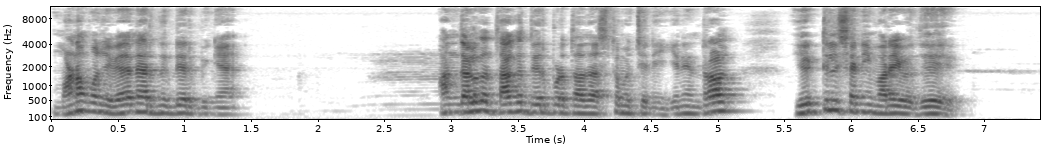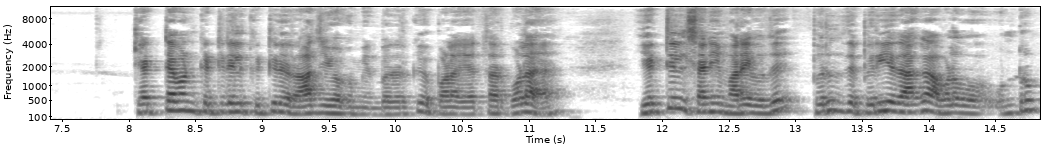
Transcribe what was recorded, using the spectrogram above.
மனம் கொஞ்சம் வேதனை இருந்துக்கிட்டே இருப்பீங்க. அந்த அளவுக்கு தாக்கத்தை ஏற்படுத்தாது அஷ்டமச்சனி. ஏனென்றால் எட்டில் சனி மறைவது. கெட்டவன் கெட்டிடில் கிட்டிட ராஜயோகம் என்பதற்கு பல ஏத்தாற் போல எட்டில் சனி மறைவது பெருத பெரியதாக அவ்வளவு ஒன்றும்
